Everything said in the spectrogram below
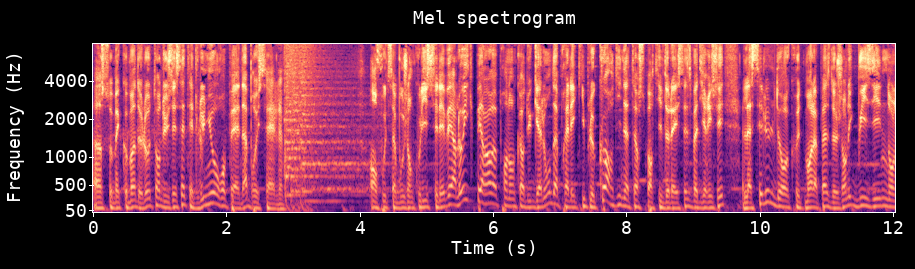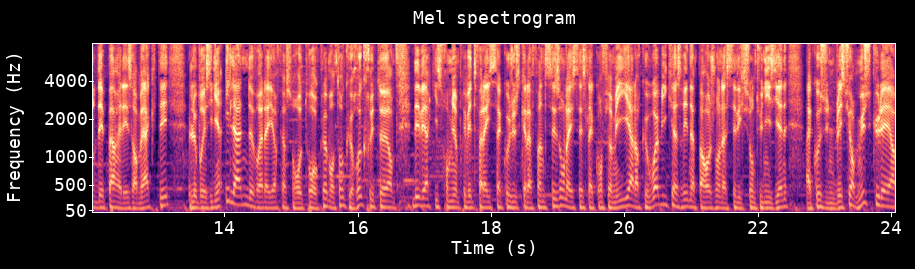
à un sommet commun de l'OTAN, du G7 et de l'Union européenne à Bruxelles. En foot, ça bouge en coulisses chez les Verts. Loïc Perrin va prendre encore du galon. D'après l'équipe, le coordinateur sportif de la SS va diriger la cellule de recrutement à la place de Jean-Luc Buizine, dont le départ est désormais acté. Le Brésilien Ilan devrait d'ailleurs faire son retour au club en tant que recruteur. Des Verts qui seront bien privés de Falaï Sako jusqu'à la fin de saison. La SS l'a confirmé hier, alors que Wabi Kazri n'a pas rejoint la sélection tunisienne à cause d'une blessure musculaire.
